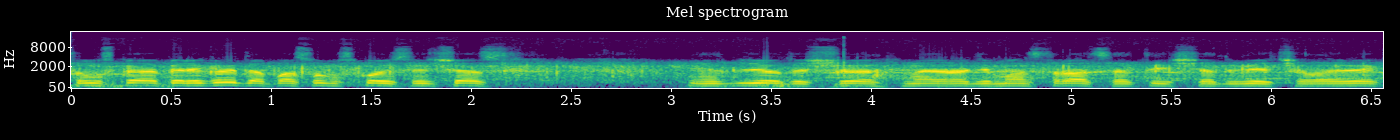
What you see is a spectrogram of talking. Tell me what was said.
Сумская перекрыта, по Сумской сейчас идет еще, наверное, демонстрация, тысяча две человек.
